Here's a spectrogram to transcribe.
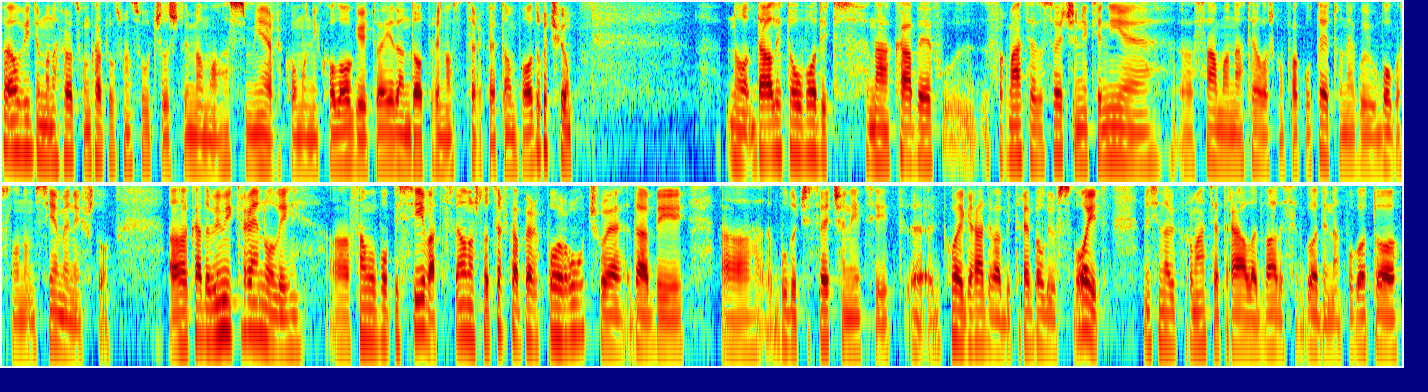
pa evo vidimo na Hrvatskom katoličkom sveučilištu imamo smjer komunikologiju i to je jedan doprinos crkve tom području. No, da li to uvoditi na KBF formacija za svećenike nije e, samo na Teološkom fakultetu, nego i u bogoslovnom sjemeništu. E, kada bi mi krenuli e, samo popisivati sve ono što crkva preporučuje da bi budući svećenici koje gradiva bi trebali usvojiti, mislim da bi formacija trajala 20 godina, pogotovo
